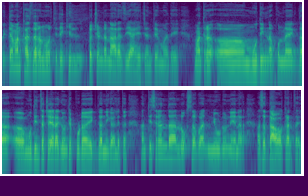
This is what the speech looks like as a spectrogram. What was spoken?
विद्यमान खासदारांवरती देखील प्रचंड नाराजी आहे जनतेमध्ये. मात्र मोदींना पुन्हा एकदा मोदींचा चेहरा घेऊन ते पुढं एकदा निघालेत आणि तिसऱ्यांदा लोकसभा निवडून येणार असा दावा करतायत.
